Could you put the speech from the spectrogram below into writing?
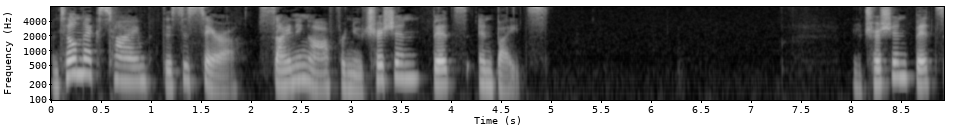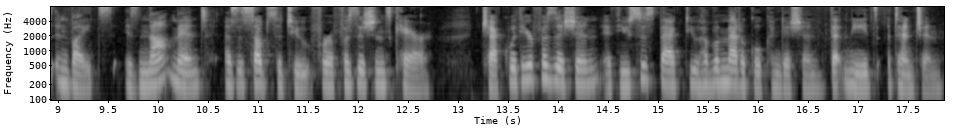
Until next time, this is Sarah signing off for Nutrition, Bits, and Bites. Nutrition Bits and Bites is not meant as a substitute for a physician's care. Check with your physician if you suspect you have a medical condition that needs attention.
